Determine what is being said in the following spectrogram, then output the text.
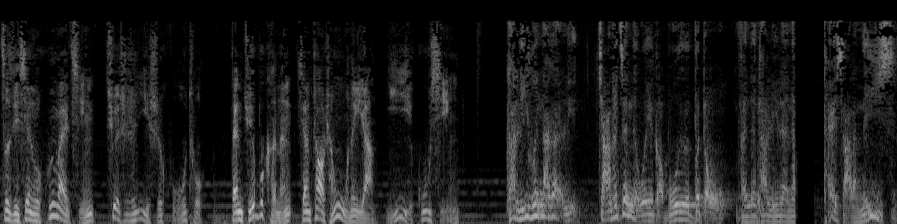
自己陷入婚外情确实是一时糊涂，但绝不可能像赵成武那样一意孤行。他离婚那个离假的真的我也搞不会不懂，反正他离了那太傻了，没意思。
